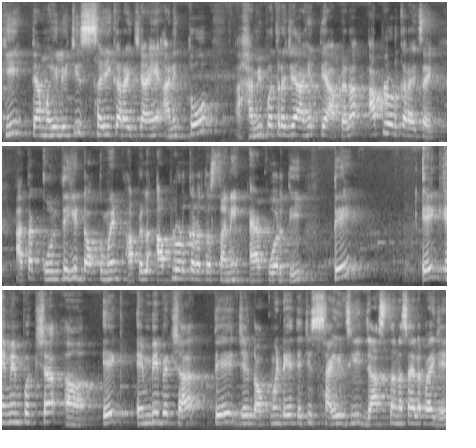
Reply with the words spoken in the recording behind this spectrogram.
ही त्या महिलेची सही करायची आहे आणि तो हमीपत्र जे आहे ते आपल्याला अपलोड करायचं आहे. आता कोणतेही डॉक्युमेंट आपल्याला अपलोड करत असताना ॲपवरती ते एक एम एमपेक्षा एक एम बीपेक्षा ते जे डॉक्युमेंट आहे त्याची साईज ही जास्त नसायला पाहिजे.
